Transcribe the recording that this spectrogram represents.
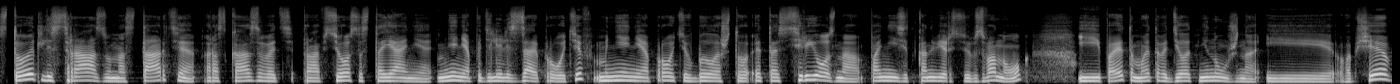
Стоит ли сразу на старте рассказывать про все состояние? Мнения поделились за и против. Мнение против было, что это серьезно понизит конверсию в звонок, и поэтому этого делать не нужно. И вообще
